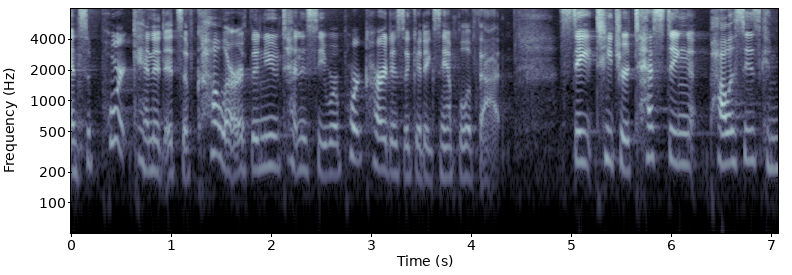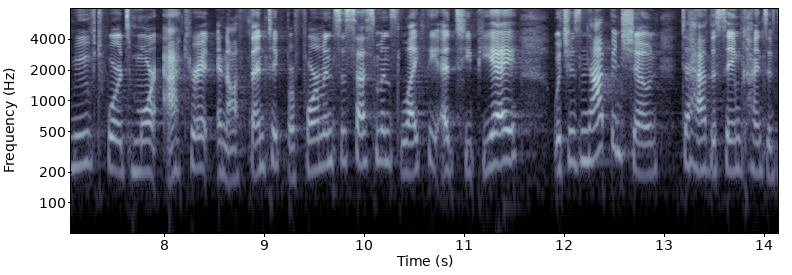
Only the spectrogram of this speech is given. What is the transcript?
and support candidates of color. The new Tennessee report card is a good example of that. State teacher testing policies can move towards more accurate and authentic performance assessments like the EdTPA, which has not been shown to have the same kinds of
